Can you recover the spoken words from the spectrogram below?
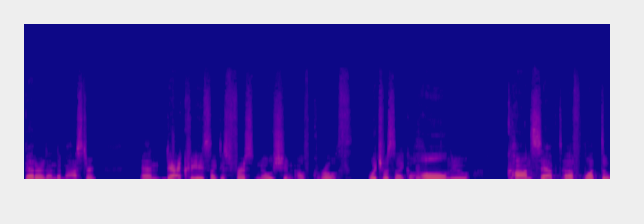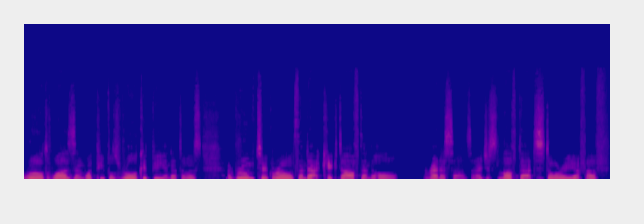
better than the master and that creates like this first notion of growth which was like a mm-hmm. whole new concept of what the world was and what people's role could be and that there was a room to growth and that kicked off then the whole renaissance and i just love that story of, of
